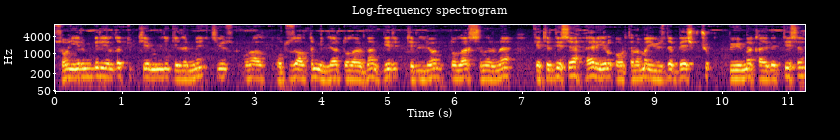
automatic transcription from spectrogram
Son 21 yılda Türkiye milli gelirini 236 milyar dolardan 1 trilyon dolar sınırına getirdiyse her yıl ortalama %5,5 büyüme kaybettiyse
